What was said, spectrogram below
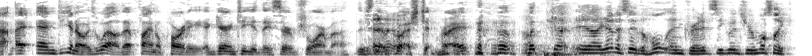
I, I- and, you know, as well, that final party, I guarantee you they serve shawarma. There's no question, right? but God, and I gotta say, the whole end credit sequence, you're almost like,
